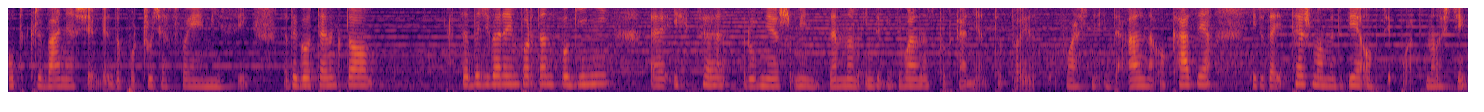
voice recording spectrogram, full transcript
odkrywania siebie, do poczucia swojej misji. Dlatego ten, kto chce być very important bogini e, i chce również mieć ze mną indywidualne spotkanie, to to jest właśnie idealna okazja. I tutaj też mamy dwie opcje płatności,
